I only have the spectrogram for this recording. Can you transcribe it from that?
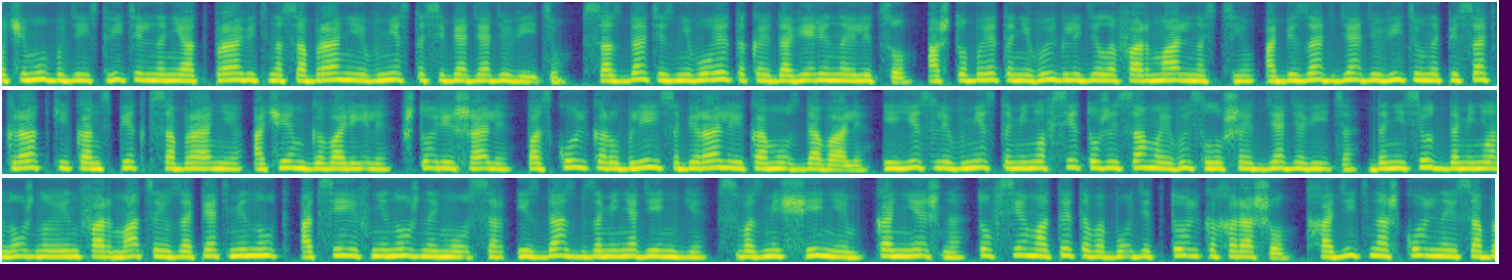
Почему бы действительно не отправить на собрание вместо себя дядю Витю, создать из него этакое доверенное лицо, а чтобы это не выглядело формальностью, обязать дядю Витю написать краткий конспект собрания, о чем говорили, что решали, поскольку рублей собирали и кому сдавали. И если вместо меня все то же самое выслушает дядя Витя, донесет до меня нужную информацию за пять минут, отсеяв не ненужный мусор и сдаст за меня деньги с возмещением, конечно, то всем от этого будет только хорошо. Ходить на школьные собрания,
